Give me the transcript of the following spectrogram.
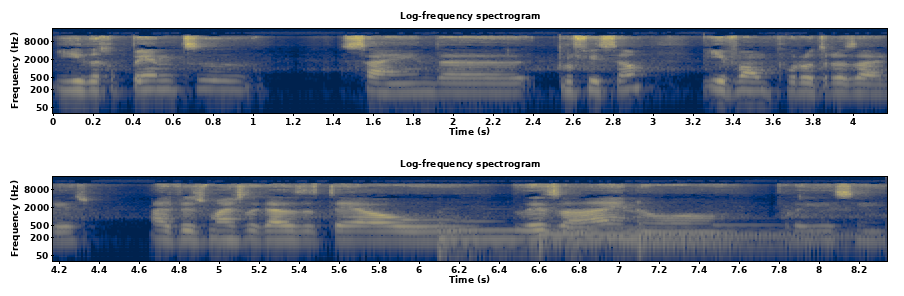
e de repente saem da profissão e vão por outras áreas, às vezes mais ligadas até ao design ou por aí assim.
